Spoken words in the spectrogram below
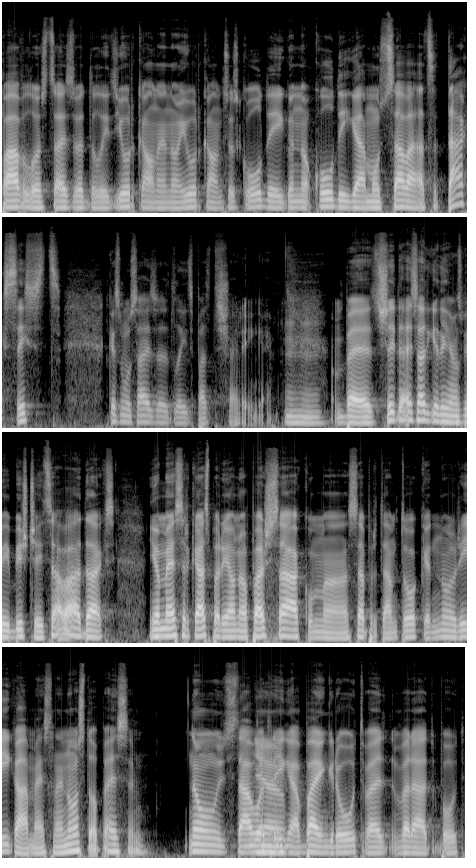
Pāvilos aizveda līdz Jurkalnē, no Jurkalnes uz Kuldīgu. Un no Kuldīgā mūs savāca taksists, kas mūs aizveda līdz pat Šarīgai. Mm -hmm. Bet šitais atgadījums bija bijis savādāks. Jo mēs ar Kasparu jau no paša sākuma sapratām to, ka nu, Rīgā mēs nenostopēsim. Nu, stāvot Jā. Jā. Rīgā, baigi grūti vai varētu būt.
